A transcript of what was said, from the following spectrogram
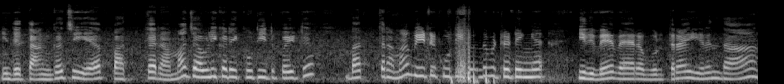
இந்த தங்கச்சிய பத்திரமா ஜவுளி கடை கூட்டிட்டு போயிட்டு பத்திரமா வீட்டுக்கு கூட்டிட்டு வந்து விட்டுட்டீங்க. இதுவே வேற ஒருத்தரா இருந்தா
